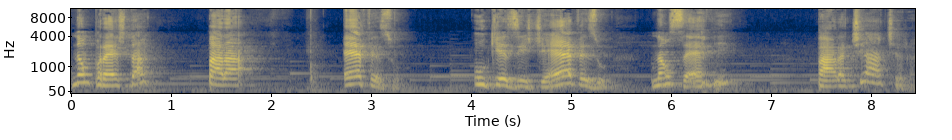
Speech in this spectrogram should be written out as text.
não presta para Éfeso. O que existe em Éfeso não serve para Tiátira.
